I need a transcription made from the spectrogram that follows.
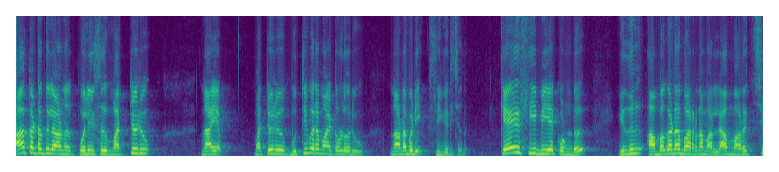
ആ ഘട്ടത്തിലാണ് പോലീസ് മറ്റൊരു നയം മറ്റൊരു ബുദ്ധിപരമായിട്ടുള്ള ഒരു നടപടി സ്വീകരിച്ചത്. കെ എസ് സി ബിയെ കൊണ്ട് ഇത് അപകട ഭരണമല്ല മറിച്ച്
